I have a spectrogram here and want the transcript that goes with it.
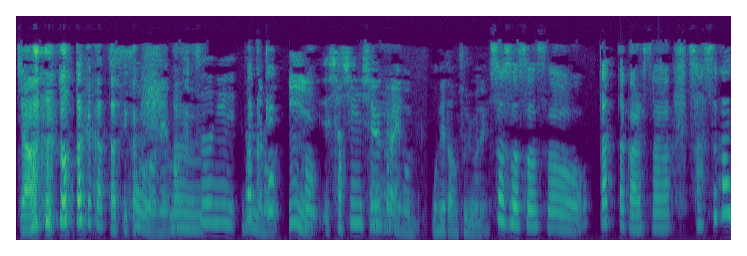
じゃん。お高かったっていうかそう。だね。まあうん普通に、なんだろう、いい写真集くらいのお値段するよね。そうそうそうそう。だったからさ、さすがに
